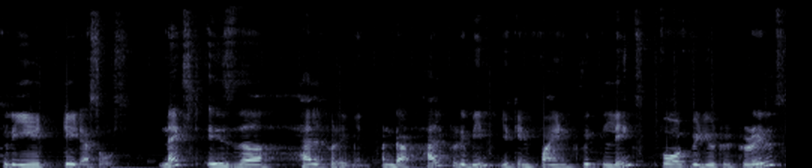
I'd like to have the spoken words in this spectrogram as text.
create data source. Next is the help ribbon. Under help ribbon you can find quick links for video tutorials,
